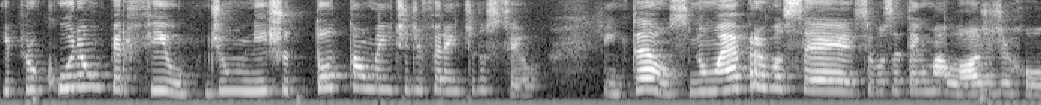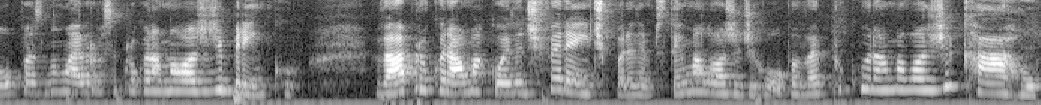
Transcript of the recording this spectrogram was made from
e procura um perfil de um nicho totalmente diferente do seu. Então, se não é para você, se você tem uma loja de roupas, não é para você procurar uma loja de brinco. Vá procurar uma coisa diferente. Por exemplo, se tem uma loja de roupa, vai procurar uma loja de carro.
